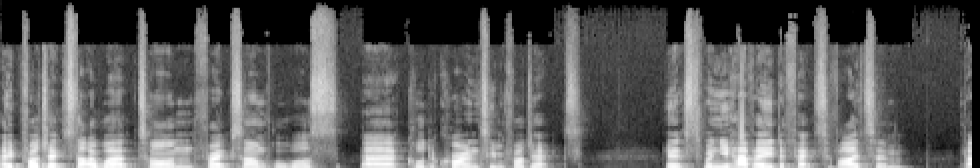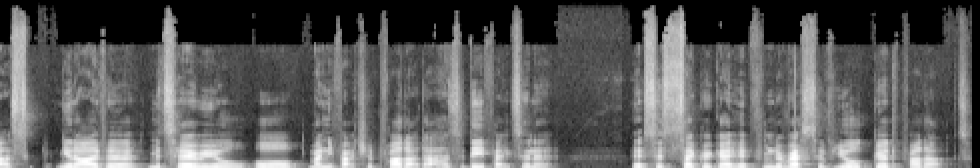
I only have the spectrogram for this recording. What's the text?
A project that I worked on, for example, was uh, called a quarantine project. It's when you have a defective item that's you know either material or manufactured product that has a defect in it. It's to segregate it from the rest of your good product,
